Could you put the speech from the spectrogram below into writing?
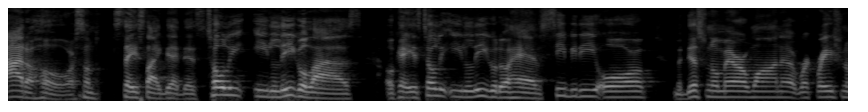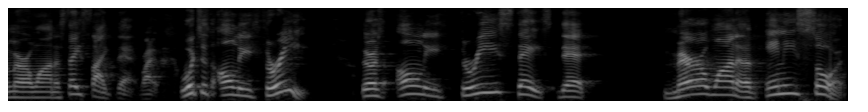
Idaho or some states like that that's totally illegalized. Okay, it's totally illegal to have CBD or medicinal marijuana, recreational marijuana, states like that, right? Which is only three. There's only three states that marijuana of any sort,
